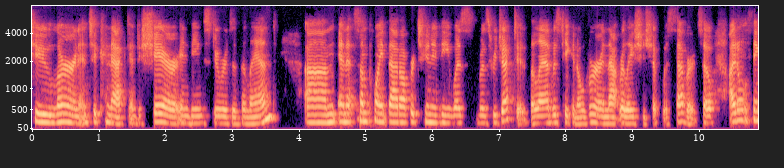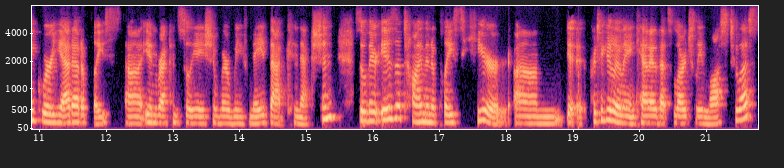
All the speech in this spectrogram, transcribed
to learn and to connect and to share in being stewards of the land. Um, and at some point, that opportunity was was rejected. The land was taken over, and that relationship was severed. So I don't think we're yet at a place uh, in reconciliation where we've made that connection. So there is a time and a place here, um, it, particularly in Canada, that's largely lost to us.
